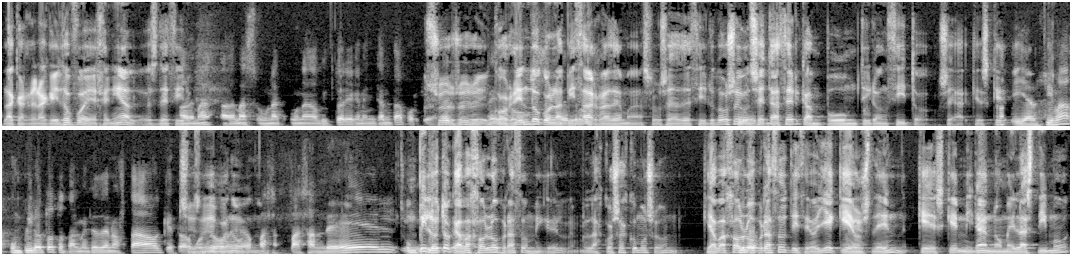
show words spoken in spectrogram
la carrera que hizo fue genial, es decir... Además, además una, victoria que me encanta porque... Sí, sí, sí. corriendo con la pizarra además, o sea, decir, dos se te acercan, pum, tironcito, o sea, que es que... Y encima un piloto totalmente denostado, que todo el mundo pasan de él... Un piloto que ha bajado los brazos, Miguel, las cosas como son, que ha bajado los brazos y dice, oye, que os den, que es que, mira, no me lastimo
